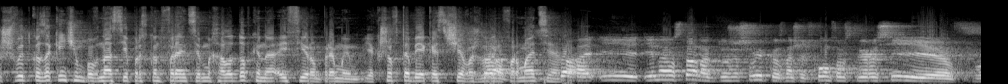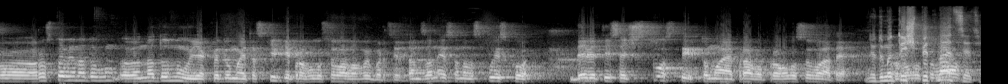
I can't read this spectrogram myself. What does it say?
швидко закінчимо, бо в нас є прес-конференція Михайла Добкіна ефіром прямим. Якщо в тебе якась ще важлива інформація, Так, і, і наостанок дуже швидко, значить, в консульстві Росії в Ростові на Дону, як ви думаєте, скільки проголосувало виборців? Там занесено в списку 9100 з тих, хто має право проголосувати. я думаю, Проголосував- 1015.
